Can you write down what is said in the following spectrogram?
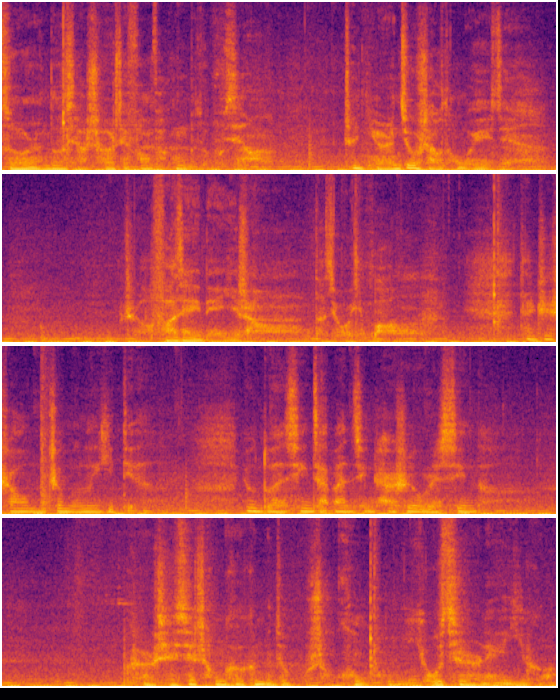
所有人都下车，这方法根本就不行。这女人就是要同归于尽，只要发现一点异常，她就会引爆。但至少我们证明了一点，用短信假扮警察是有人信的。可是这些乘客根本就不受控，尤其是那个一哥，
